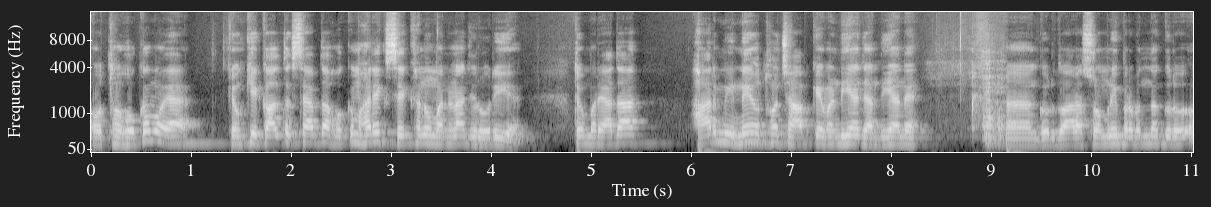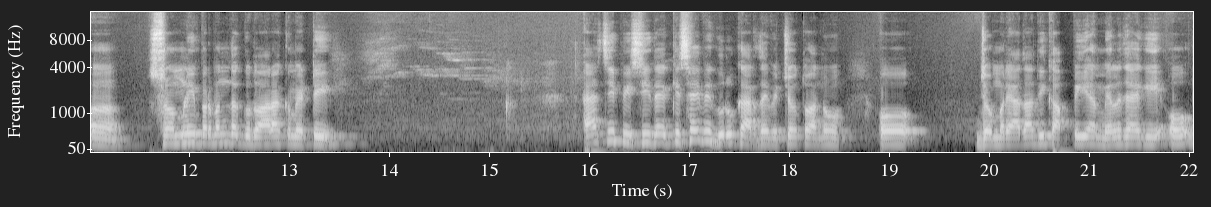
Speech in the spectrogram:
ਉੱਥੋਂ ਹੁਕਮ ਹੋਇਆ ਕਿਉਂਕਿ ਅਕਾਲ ਤਖਤ ਸਾਹਿਬ ਦਾ ਹੁਕਮ ਹਰ ਇੱਕ ਸਿੱਖ ਨੂੰ ਮੰਨਣਾ ਜ਼ਰੂਰੀ ਹੈ। ਤੇ ਉਹ ਮਰਿਆਦਾ ਹਰ ਮਹੀਨੇ ਉੱਥੋਂ ਛਾਪ ਕੇ ਵੰਡੀਆਂ ਜਾਂਦੀਆਂ ਨੇ। ਗੁਰਦੁਆਰਾ ਸ਼੍ਰੋਮਣੀ ਪ੍ਰਬੰਧਕ ਗੁਰੂ ਸ਼੍ਰੋਮਣੀ ਪ੍ਰਬੰਧਕ ਗੁਰਦੁਆਰਾ ਕਮੇਟੀ ਐਸਜੀਪੀਸੀ ਦੇ ਕਿਸੇ ਵੀ ਗੁਰੂ ਘਰ ਦੇ ਵਿੱਚੋਂ ਤੁਹਾਨੂੰ ਉਹ ਜੋ ਮਰਿਆਦਾ ਦੀ ਕਾਪੀ ਹੈ ਮਿਲ ਜਾਏਗੀ। ਉਹ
